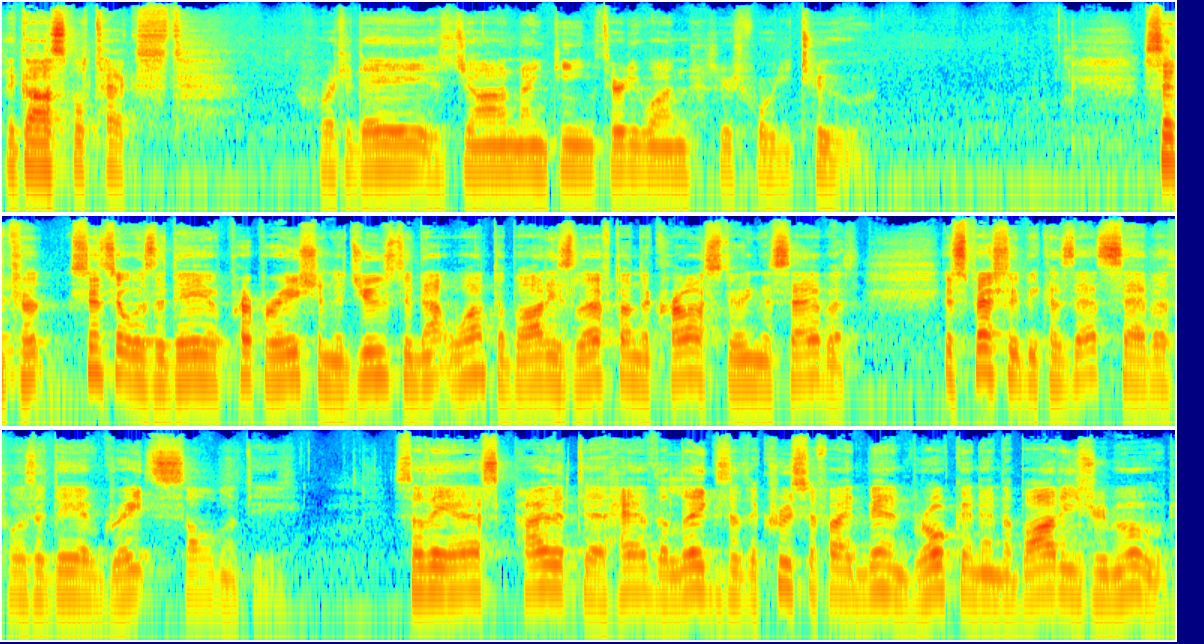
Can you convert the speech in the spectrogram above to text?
The gospel text for today is John 19 31 through 42. Since, it was the day of preparation, the Jews did not want the bodies left on the cross during the Sabbath, especially because that Sabbath was a day of great solemnity. So they asked Pilate to have the legs of the crucified men broken and the bodies removed.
